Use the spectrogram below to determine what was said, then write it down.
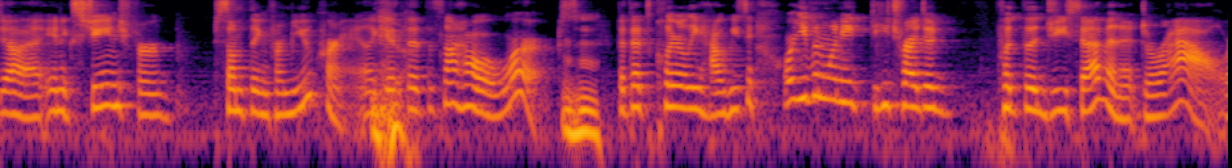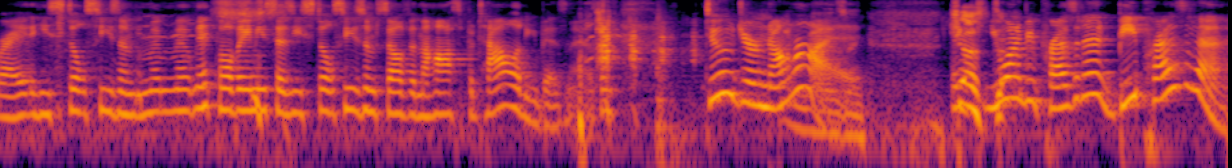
uh, in exchange for something from Ukraine. Like it, that, that's not how it works. Mm-hmm. But that's clearly how he's. Or even when he he tried to put the G7 at Doral, right? He still sees him. Mick Mulvaney says he still sees himself in the hospitality business. Like, dude, you're not. Like, Just you want to be president? Be president.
